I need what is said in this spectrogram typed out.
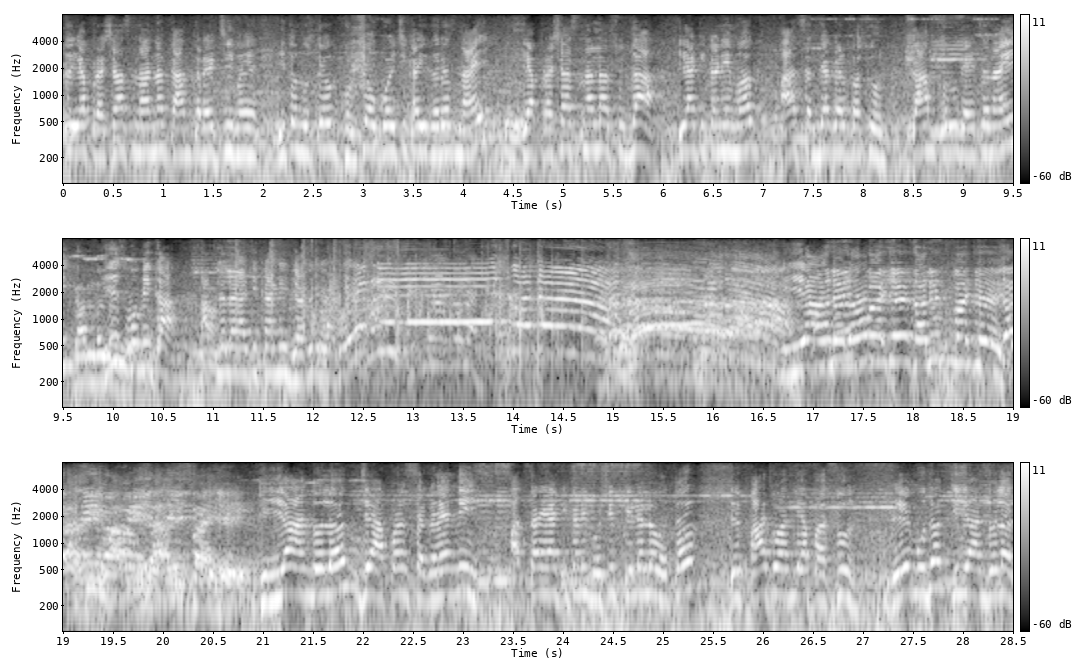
तर या प्रशासनानं काम करायची म्हणजे इथं नुसते येऊन खुर्च्या उगवायची काही गरज नाही. या प्रशासनाला सुद्धा या ठिकाणी मग आज संध्याकाळपासून काम करू द्यायचं नाही. हीच भूमिका आपल्याला या ठिकाणी घ्यावी लागेल. झालीच पाहिजे. ठिय्या आंदोलन जे आपण सगळ्यांनी आता या ठिकाणी घोषित केलेलं होतं ते पाच वाजल्यापासून बेमुदत ठिय्या आंदोलन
